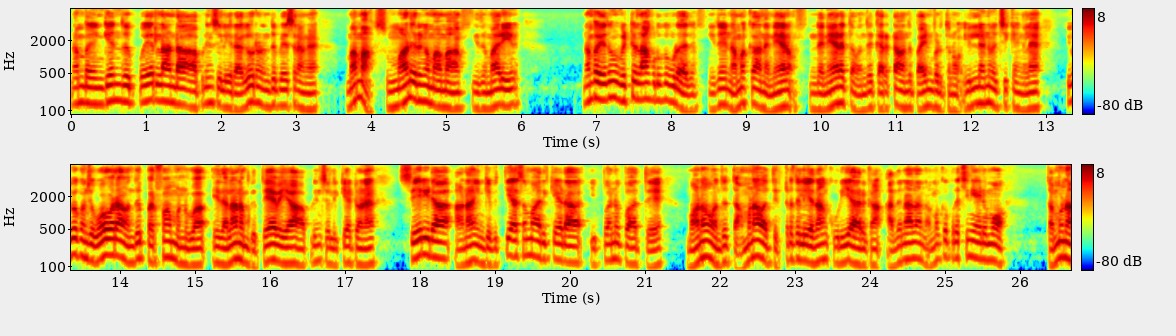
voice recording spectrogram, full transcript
நம்ம இங்கேருந்து போயிடலாண்டா அப்படின்னு சொல்லி ரகுவரன் வந்து பேசுகிறாங்க மாமா சும்மானு இருங்க மாமா. இது மாதிரி நம்ம எதுவும் விட்டுலாம் கொடுக்கக்கூடாது இது நமக்கான நேரம். இந்த நேரத்தை வந்து கரெக்டாக வந்து பயன்படுத்தணும். இல்லைன்னு வச்சுக்கோங்களேன். இவ கொஞ்சம் ஓவராக வந்து பெர்ஃபார்ம் பண்ணுவா. இதெல்லாம் நமக்கு தேவையா அப்படின்னு சொல்லி கேட்டோன்னே சரிடா. ஆனால் இங்கே வித்தியாசமாக இருக்கேடா. இப்போன்னு பார்த்து மனோ வந்து தமனாவை திட்டுறதுலையே தான் குறியாக இருக்கான். அதனால் நமக்கு பிரச்சனை ஆகிடுமோ தமுனா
